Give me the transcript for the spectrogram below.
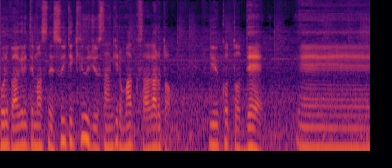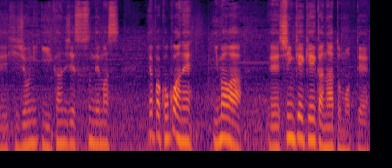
ゴルフ上げれてますね。推定93キロマックス上がるということで、えー、非常にいい感じで進んでます。やっぱここはね今は、え、神経系かなと思って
